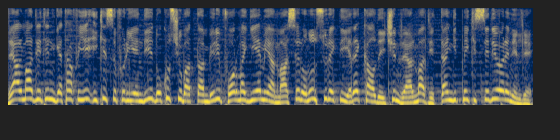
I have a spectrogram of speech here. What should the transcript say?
Real Madrid'in Getafe'yi 2-0 yendiği 9 Şubat'tan beri forma giyemeyen Marcelo'nun sürekli yedek kaldığı için Real Madrid'den gitmek istediği öğrenildi.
